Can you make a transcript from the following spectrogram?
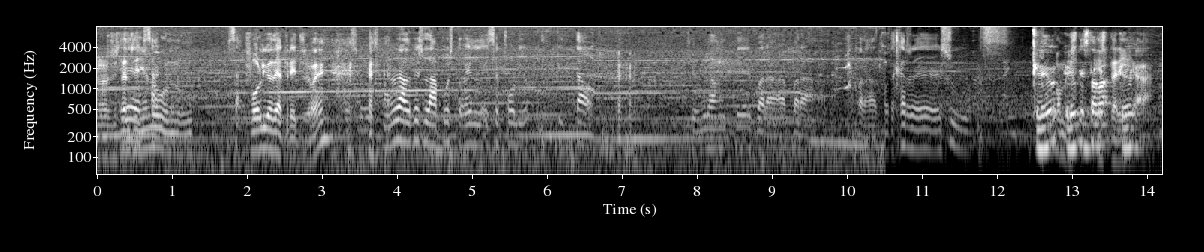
nos está enseñando exacto. un, Exacto. folio de atrezzo, ¿eh? Eso es. Manuel Alves le ha puesto él ese folio pintado. Seguramente para, para, para proteger eh, su. Creo, Hombre, creo que estaba. estaría, creo-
